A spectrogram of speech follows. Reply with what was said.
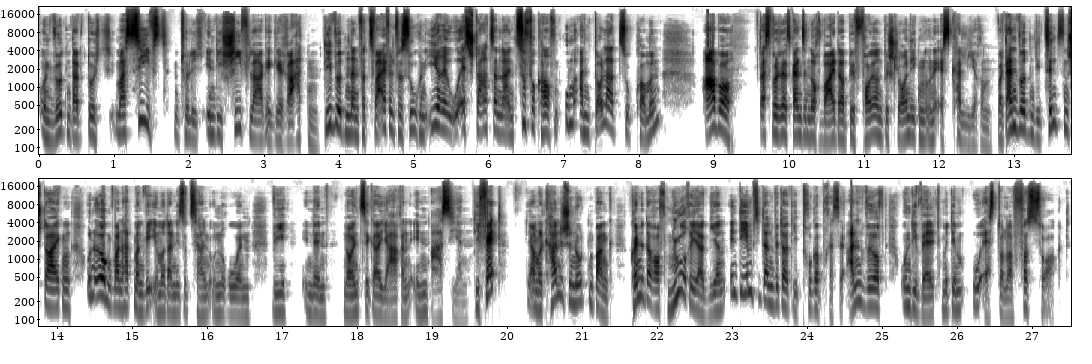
und würden dadurch massivst natürlich in die Schieflage geraten. Die würden dann verzweifelt versuchen, ihre US-Staatsanleihen zu verkaufen, um an Dollar zu kommen. Aber das würde das Ganze noch weiter befeuern, beschleunigen und eskalieren. Weil dann würden die Zinsen steigen und irgendwann hat man wie immer dann die sozialen Unruhen wie in den 90er Jahren in Asien. Die FED, die amerikanische Notenbank, könnte darauf nur reagieren, indem sie dann wieder die Druckerpresse anwirft und die Welt mit dem US-Dollar versorgt.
